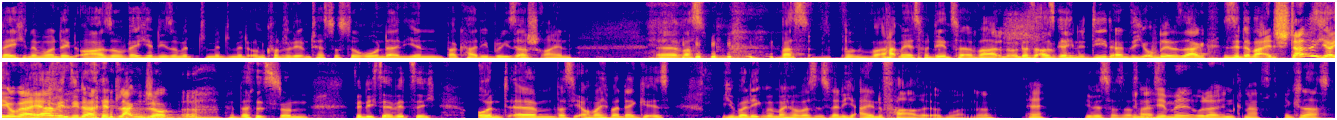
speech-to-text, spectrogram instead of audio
welche, ne, wo man denkt, oh, so welche, die so mit, mit, mit unkontrolliertem Testosteron da in ihren Bacardi Breezer schreien. Äh, was, was hat man jetzt von denen zu erwarten? Und dass ausgerechnet die dann sich umdrehen und sagen, Sie sind aber ein standlicher junger Herr, wie sie da entlang joggen. Das ist schon, finde ich, sehr witzig. Und ähm, was ich auch manchmal denke, ist, ich überlege mir manchmal, was ist, wenn ich einfahre irgendwann, ne? Hä? Ihr wisst, was das Im heißt? Himmel oder in Knast? In Knast.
